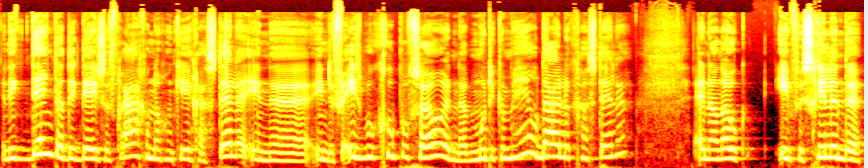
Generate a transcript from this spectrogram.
En ik denk dat ik deze vragen nog een keer ga stellen in, uh, in de Facebookgroep of zo. En dan moet ik hem heel duidelijk gaan stellen. En dan ook in verschillende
